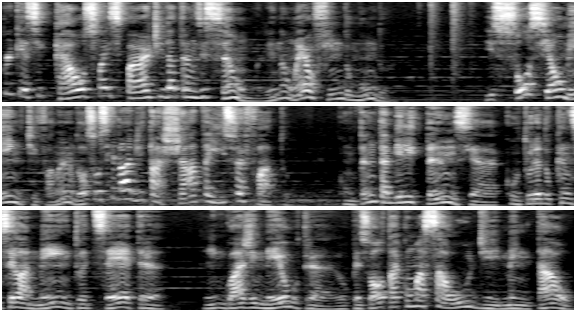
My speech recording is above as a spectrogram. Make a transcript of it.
Porque esse caos faz parte da transição, ele não é o fim do mundo. E socialmente falando, a sociedade está chata e isso é fato. Com tanta militância, cultura do cancelamento, etc. Linguagem neutra, o pessoal tá com uma saúde mental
